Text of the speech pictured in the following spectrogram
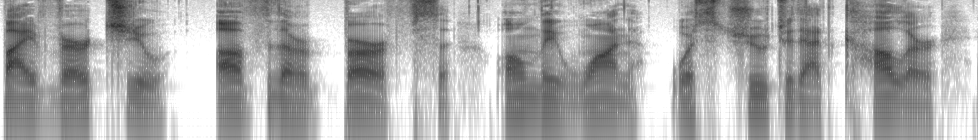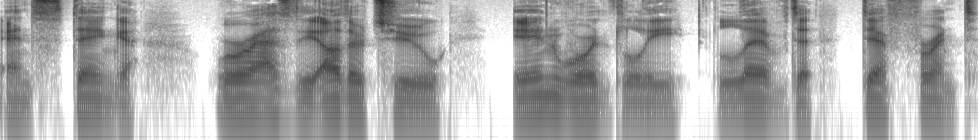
by virtue of their births, only one was true to that color and sting, whereas the other two inwardly lived different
